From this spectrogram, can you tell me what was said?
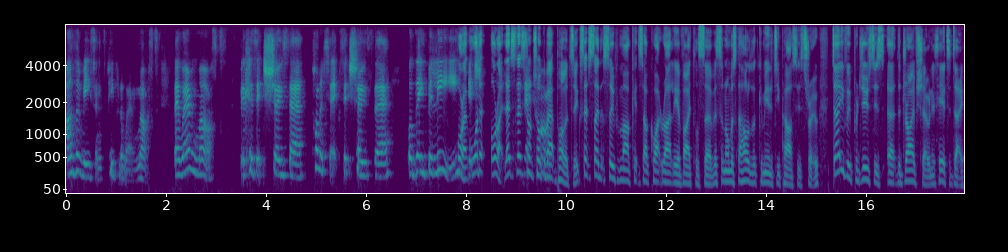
other reasons people are wearing masks. They're wearing masks because it shows their politics, it shows their well, they believe. All right, what, all right. Let's let's not talk about politics. Let's say that supermarkets are quite rightly a vital service, and almost the whole of the community passes through. Dave, who produces uh, the Drive Show and is here today,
